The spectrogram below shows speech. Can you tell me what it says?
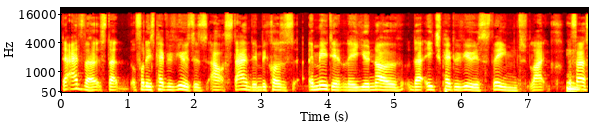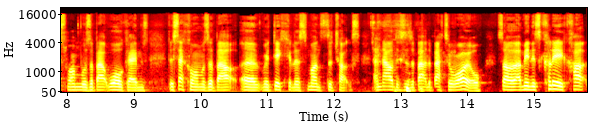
the adverts that for these pay per views is outstanding because immediately you know that each pay per view is themed. Like the first one was about war games, the second one was about uh, ridiculous monster trucks, and now this is about the battle royal. So I mean, it's clear cut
